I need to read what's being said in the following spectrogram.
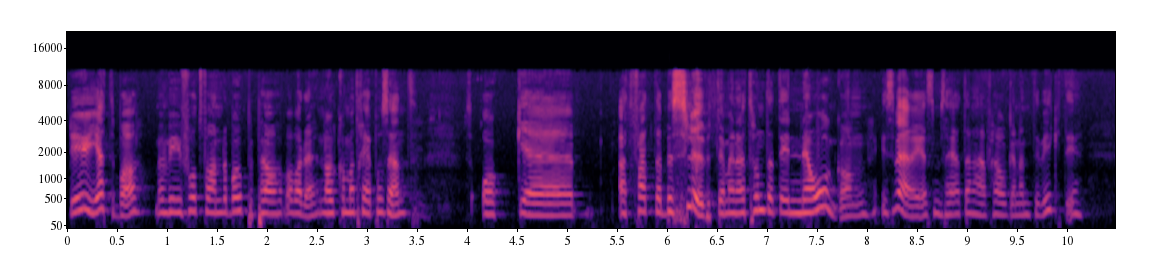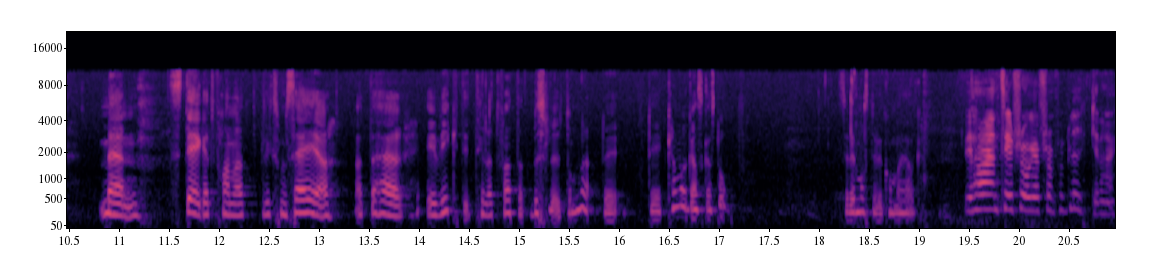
Det är ju jättebra, men vi är fortfarande bara uppe på vad var det, 0,3 procent. Och eh, att fatta beslut, jag menar jag tror inte att det är någon i Sverige som säger att den här frågan inte är viktig. Men steget från att liksom säga att det här är viktigt till att fatta ett beslut om det, det, det kan vara ganska stort. Så det måste vi komma ihåg. Vi har en till fråga från publiken här.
